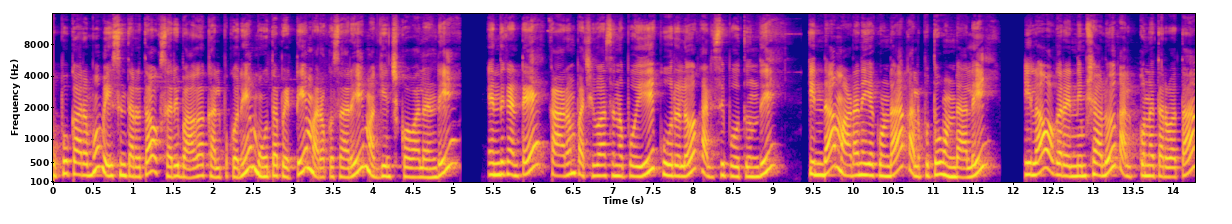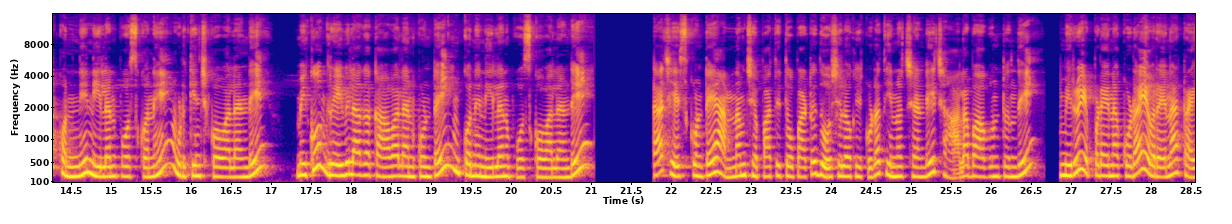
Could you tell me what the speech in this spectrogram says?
ఉప్పు కారము వేసిన తర్వాత ఒకసారి బాగా కలుపుకొని మూత పెట్టి మరొకసారి మగ్గించుకోవాలండి. ఎందుకంటే కారం పచ్చివాసన పోయి కూరలో కలిసిపోతుంది. కింద మాడనీయకుండా కలుపుతూ ఉండాలి. ఇలా ఒక రెండు నిమిషాలు కలుపుకున్న తర్వాత కొన్ని నీళ్ళను పోసుకొని ఉడికించుకోవాలండి. మీకు గ్రేవీ లాగా కావాలనుకుంటే ఇంకొన్ని నీళ్ళను పోసుకోవాలండి. చేసుకుంటే అన్నం చపాతీతో పాటు దోశలోకి కూడా తినొచ్చండి. చాలా బాగుంటుంది. మీరు ఎప్పుడైనా కూడా ఎవరైనా ట్రై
